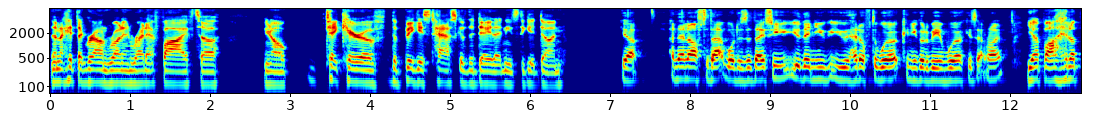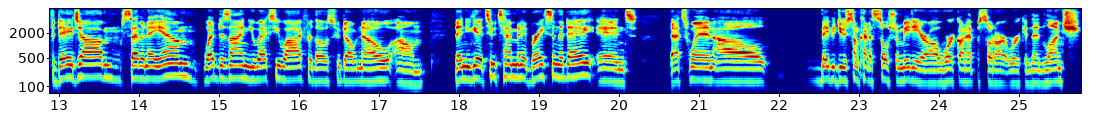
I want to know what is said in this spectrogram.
Then I hit the ground running right at five to, you know, take care of the biggest task of the day that needs to get done. Yeah. And then after that, what is the day? So you, you then you you head off to work and you got to be in work. Is that right? Yep. I'll hit up the day job, 7 a.m. Web design, UX, UI. For those who don't know, um, then you get two 10 minute breaks in the day, and that's when I'll maybe do some kind of social media or I'll work on episode artwork, and then lunch.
